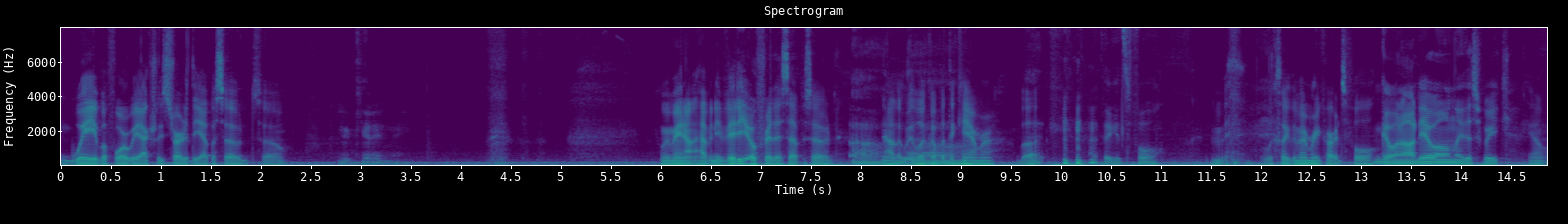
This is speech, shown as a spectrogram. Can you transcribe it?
way before we actually started the episode, so You're kidding me. We may not have any video for this episode Oh, now that we look up at the camera. But I think it's full. it looks like the memory card's full. Going audio only this week. Yep.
